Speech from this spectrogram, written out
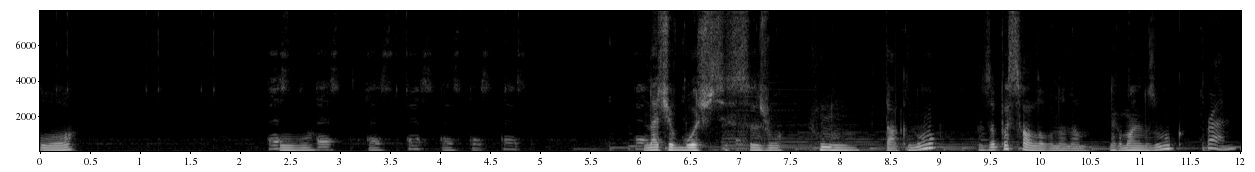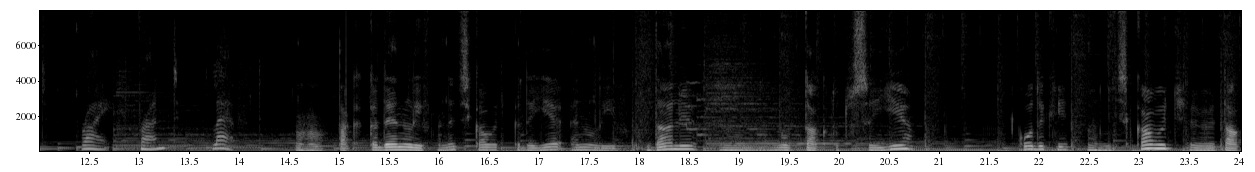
О, Тест, О. тест, тест, тест, тест, тест, тест. Наче в бочці сижу. Так, ну, записало воно нам нормально звук. front, right, front, left, Ага, так, KDN Leaf. Мене цікавить KDE Leaf. Далі, е, ну так, тут все є. Кодики е, не цікавить. Е, Так,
